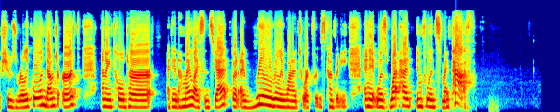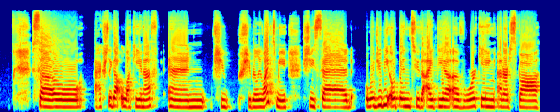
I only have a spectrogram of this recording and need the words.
She was really cool and down to earth. And I told her I didn't have my license yet, but I really, really wanted to work for this company. And it was what had influenced my path. So I actually got lucky enough and she she really liked me. She said, "Would you be open to the idea of working at our spa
